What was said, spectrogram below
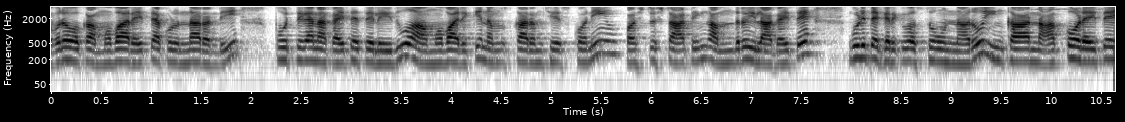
ఎవరో ఒక అమ్మవారు అయితే అక్కడ ఉన్నారండి. పూర్తిగా నాకైతే తెలియదు ఆ అమ్మవారికి నమస్కారం చేసుకొని ఫస్ట్ స్టార్టింగ్ అందరూ ఇలాగైతే గుడి దగ్గరికి వస్తూ ఉన్నారు. ఇంకా నాకు కూడా అయితే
